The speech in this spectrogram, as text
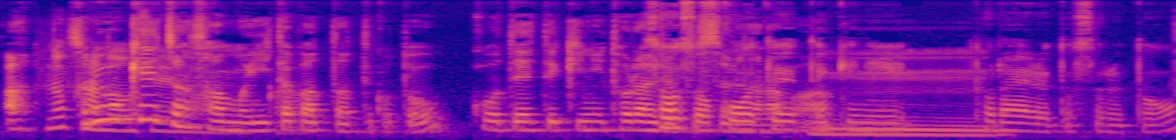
あの、それをケイちゃんさんも言いたかったってこと？肯定的に捉えるとそうそう、するならば。肯定的に捉うんえるとすると？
